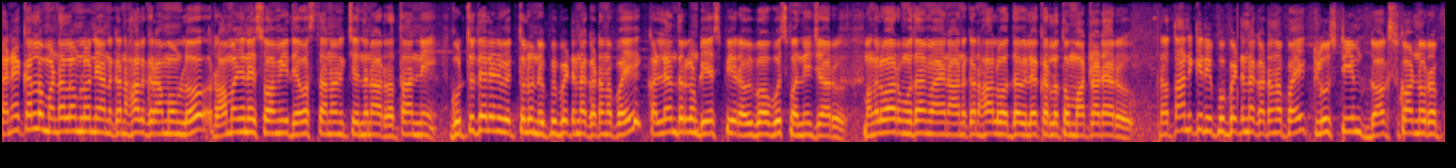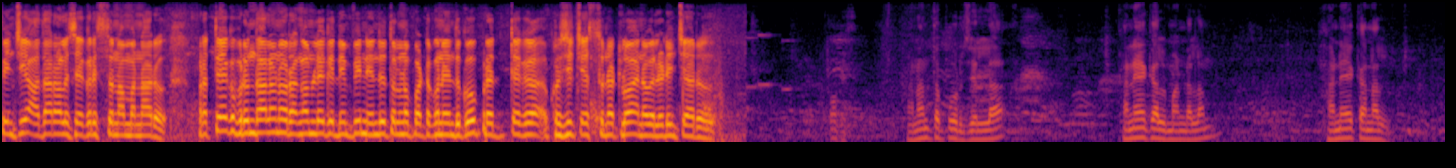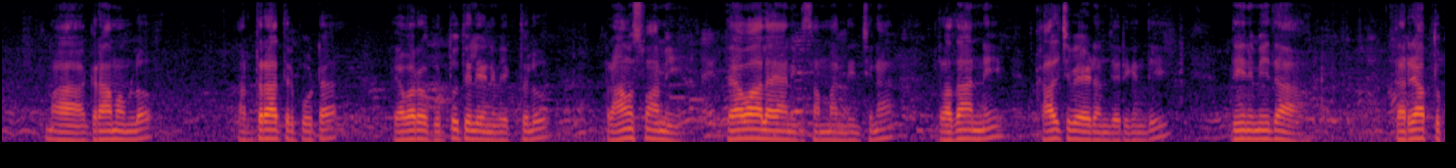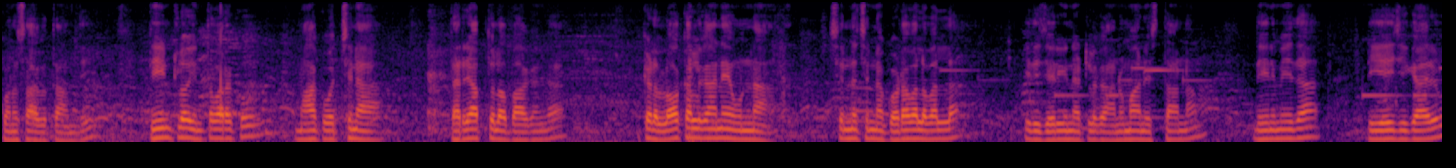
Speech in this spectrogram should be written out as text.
కనేకల్లు మండలంలోని అనకనహాల్ గ్రామంలో రామాంజనేయ స్వామి దేవస్థానానికి చెందిన రథాన్ని గుర్తు తెలియని వ్యక్తులు నిప్పిపెట్టిన ఘటనపై కళ్యాణదుర్గం డీఎస్పీ రవిబాబు స్పందించారు. మంగళవారం ఉదయం ఆయన అనకనహాల్ వద్ద విలేకరులతో మాట్లాడారు. రథానికి నిప్పు పెట్టిన ఘటనపై క్లూస్ టీం డాగ్ స్క్వాడ్ను రప్పించి ఆధారాలు సేకరిస్తున్నామన్నారు. ప్రత్యేక బృందాలను రంగంలోకి దింపి నిందితులను పట్టుకునేందుకు ప్రత్యేక కృషి చేస్తున్నట్లు ఆయన వెల్లడించారు. అనంతపూర్ జిల్లా కనేకల్ మండలం హనేకనల్ మా గ్రామంలో అర్ధరాత్రి పూట ఎవరో గుర్తు తెలియని వ్యక్తులు రామస్వామి దేవాలయానికి సంబంధించిన రథాన్ని కాల్చివేయడం జరిగింది. దీని మీద దర్యాప్తు కొనసాగుతోంది. దీంట్లో ఇంతవరకు మాకు వచ్చిన దర్యాప్తులో భాగంగా ఇక్కడ లోకల్గానే ఉన్న చిన్న చిన్న గొడవల వల్ల ఇది జరిగినట్లుగా అనుమానిస్తున్నాం. దీని మీద డిఐజీ గారు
